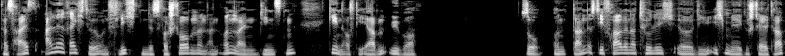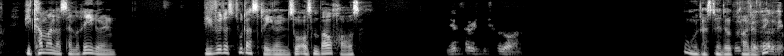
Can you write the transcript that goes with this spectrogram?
Das heißt, alle Rechte und Pflichten des Verstorbenen an Online-Diensten gehen auf die Erben über. So, und dann ist die Frage natürlich, äh, die ich mir gestellt habe, wie kann man das denn regeln? Wie würdest du das regeln, so aus dem Bauch raus? Jetzt habe ich dich verloren. Oh, dass der da gerade weg. weg.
